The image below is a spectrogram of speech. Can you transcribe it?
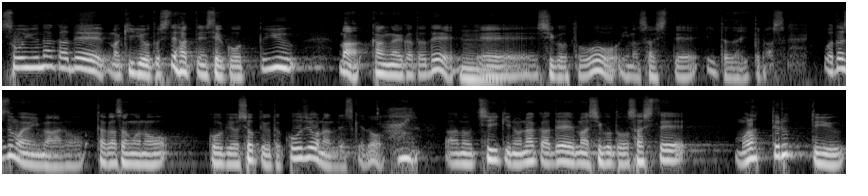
そういう中で、まあ、企業として発展していこうという、まあ、考え方で、ん。えー仕事を今させていただいてます。私どもは今あの高砂の工業所というと工場なんですけどはい。あの地域の中で、まあ、仕事をさせてもらってるっていう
